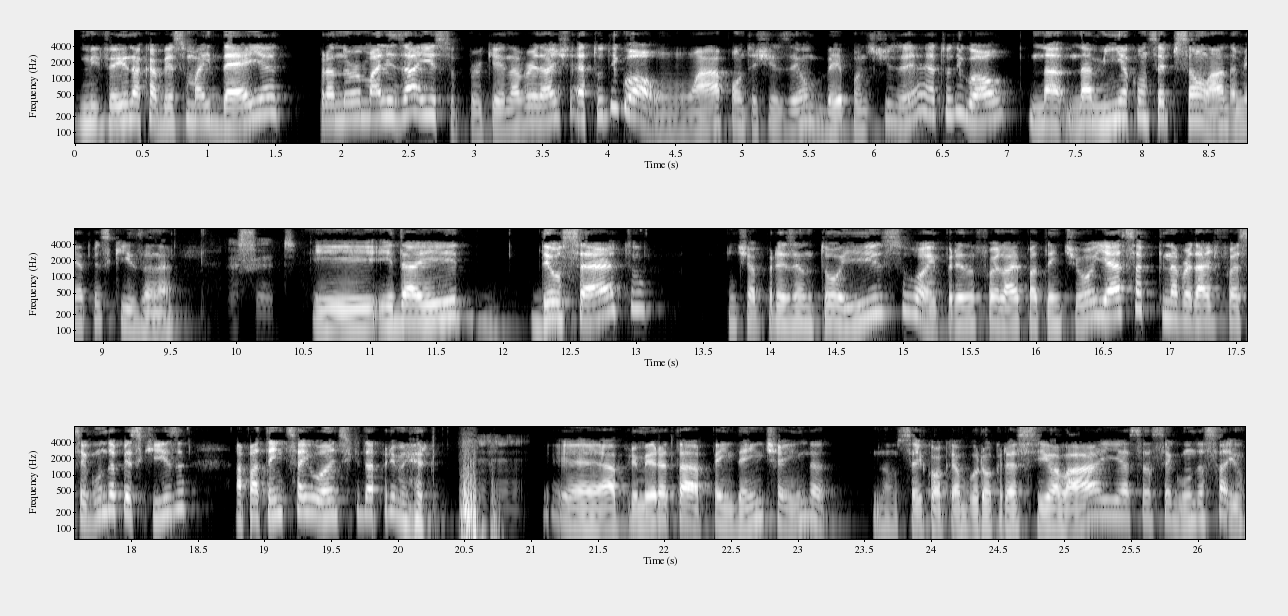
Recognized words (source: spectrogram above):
me veio na cabeça uma ideia para normalizar isso, porque na verdade é tudo igual. Um A.exe, um B.exe é tudo igual na, na minha concepção lá, na minha pesquisa, né? Perfeito. E, e daí deu certo, a gente apresentou isso, a empresa foi lá e patenteou, e essa, que na verdade foi a segunda pesquisa, a patente saiu antes que da primeira. é, a primeira está pendente ainda, não sei qual é a burocracia lá, e essa segunda saiu.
